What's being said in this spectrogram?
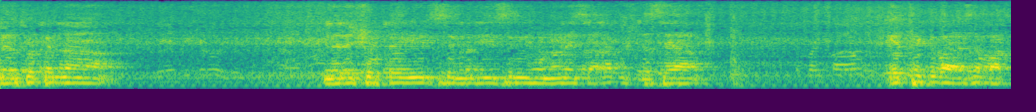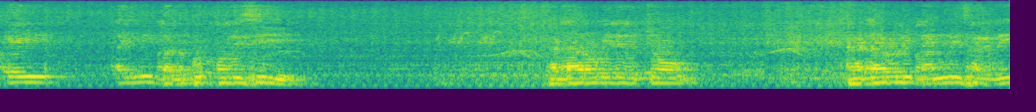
ਮੇਰੇ ਤੋਂ ਪਹਿਲਾਂ ਮੇਰੇ ਛੋਟੇ ਵੀਰ ਸਿਮਰਜੀਤ ਸਿੰਘ ਉਹਨਾਂ ਨੇ ਸਾਰਾ ਕੁਝ ਦੱਸਿਆ। ਇੱਥੇ ਕਬਾਇਸ ਵਾਕਈ ਇੰਨੀ ਬਦਬੂ ਆਉਂਦੀ ਸੀ। ਖੱਡਾ ਰੋੜੀ ਦੇ ਵਿੱਚੋਂ ਖੱਡਾ ਰੋੜੀ ਬਣ ਨਹੀਂ ਸਕਦੀ।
